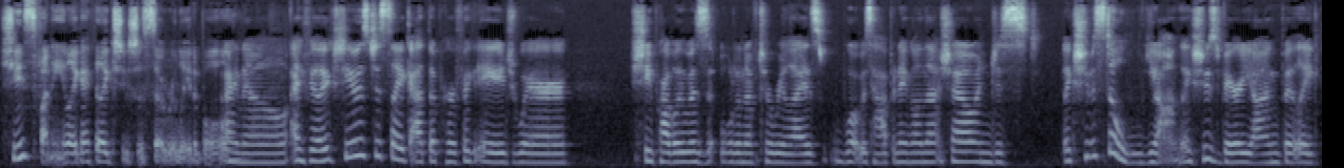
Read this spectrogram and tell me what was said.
She's funny. Like I feel like she's just so relatable. I know. I feel like she was just like at the perfect age where she probably was old enough to realize what was happening on that show and just like she was still young. Like she was very young, but like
